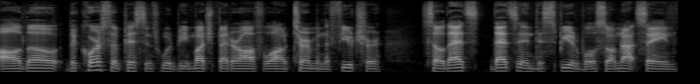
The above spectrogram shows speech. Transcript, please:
although the course of Pistons would be much better off long term in the future. So that's that's indisputable. So I'm not saying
